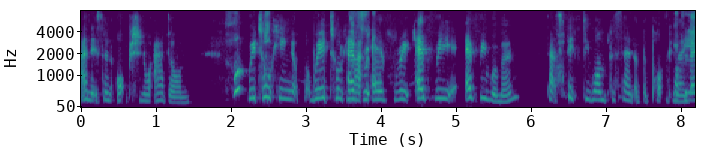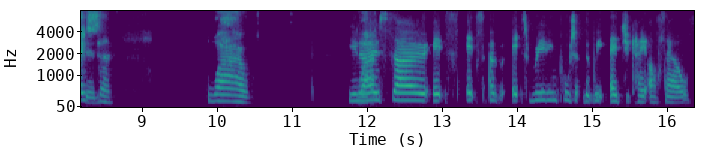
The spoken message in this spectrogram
and it's an optional add-on. We're talking, we're talking Every- about every every every woman. That's fifty-one percent of the population. Population. Wow. you Wow. know so it's it's a, it's really important that we educate ourselves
